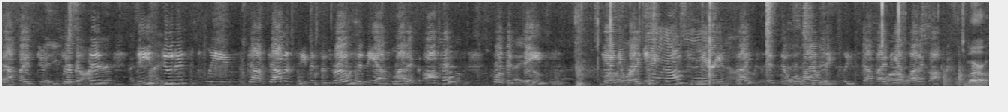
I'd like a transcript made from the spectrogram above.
stop by Student Services. These students, please stop down and see Mrs. Rose in the athletic office. Corbin Bates, Daniel Rychenkov, Marion Sykes, and Noah Wilding, please stop by the athletic office. Tomorrow.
